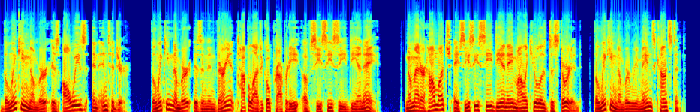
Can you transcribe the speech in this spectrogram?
The linking number is always an integer. The linking number is an invariant topological property of cccDNA. No matter how much a CCC DNA molecule is distorted, the linking number remains constant.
